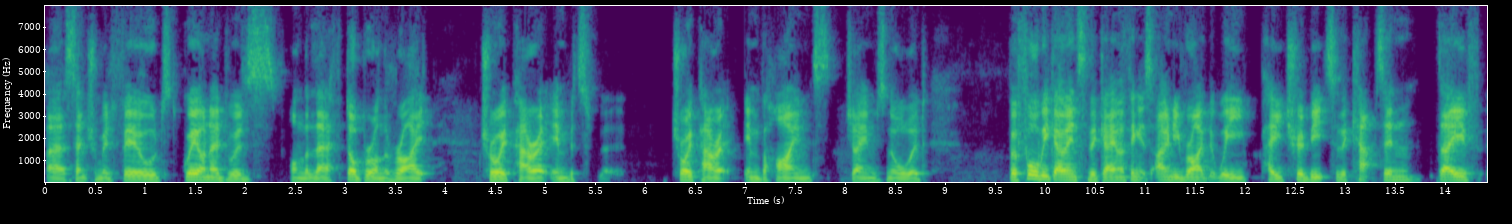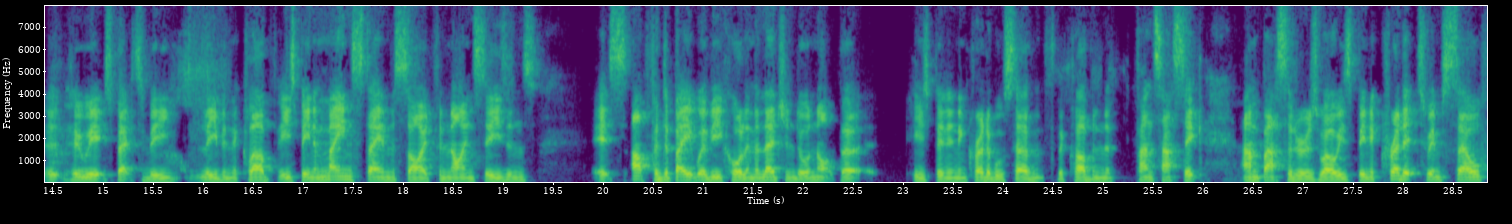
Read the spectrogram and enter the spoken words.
uh, central midfield, Gwion Edwards on the left, Dobra on the right, Troy Parrott in bet- Troy Parrott in behind James Norwood. Before we go into the game, I think it's only right that we pay tribute to the captain, Dave, uh, who we expect to be leaving the club. He's been a mainstay in the side for nine seasons. It's up for debate whether you call him a legend or not, but he's been an incredible servant for the club and a fantastic ambassador as well. He's been a credit to himself.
